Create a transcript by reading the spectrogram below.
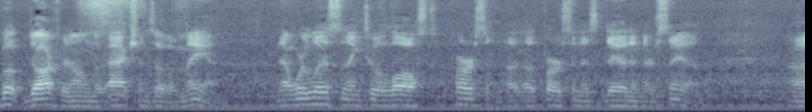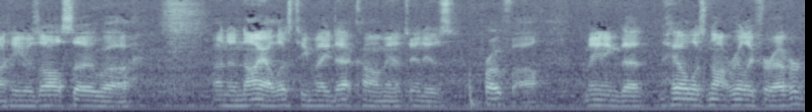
book doctrine on the actions of a man. Now we're listening to a lost person, a, a person that's dead in their sin. Uh, he was also uh, an annihilist. He made that comment in his profile, meaning that hell is not really forever.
